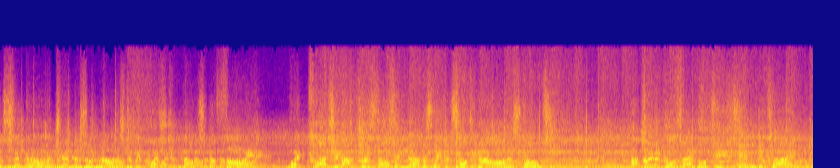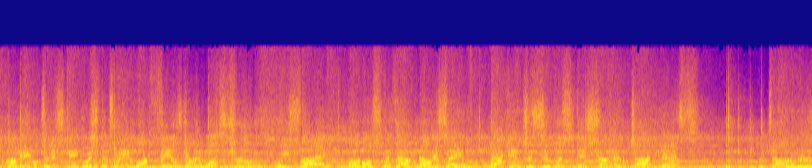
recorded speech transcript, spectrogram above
to set their own agendas or knowledge to be questioned those in authority. When clutching our crystals and nervously consulting our horoscopes. Our critical faculties in decline Unable to distinguish between what feels good and what's true We slide, almost without noticing Back into superstition and darkness The dominant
